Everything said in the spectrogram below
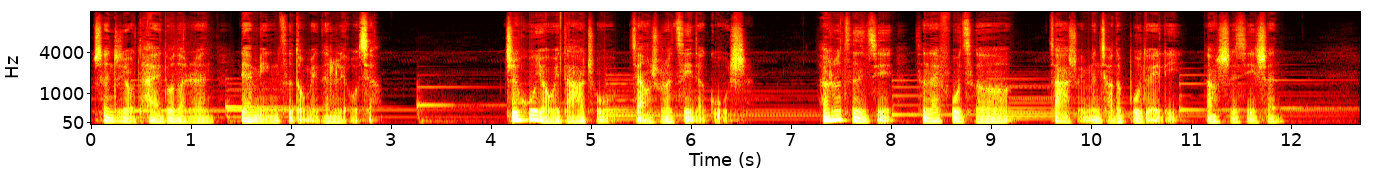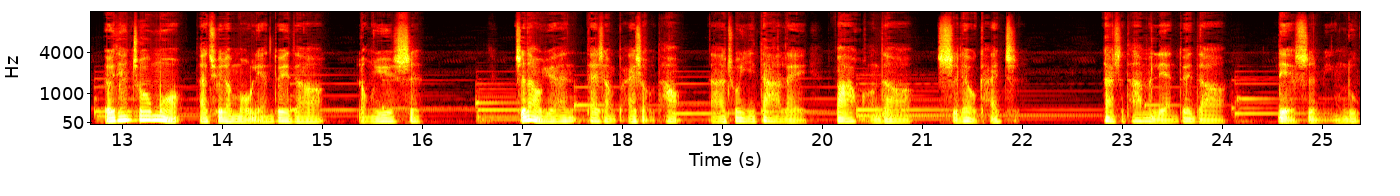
甚至有太多的人连名字都没能留下。知乎有位答主讲述了自己的故事，他说自己曾在负责炸水门桥的部队里当实习生。有一天周末，他去了某连队的荣誉室，指导员戴上白手套，拿出一大类发黄的十六开纸，那是他们连队的烈士名录。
